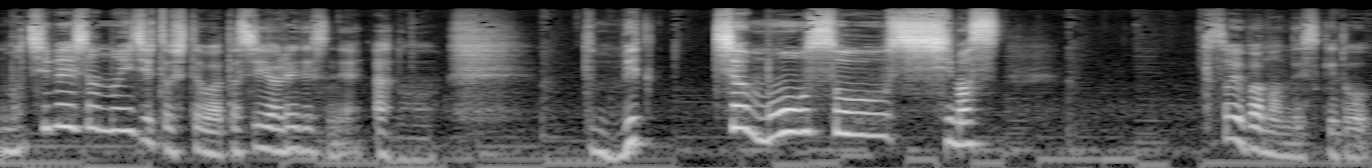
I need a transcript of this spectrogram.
モチベーションの維持としては私あれですねあのでめっちゃ妄想します。例えばなんですけど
